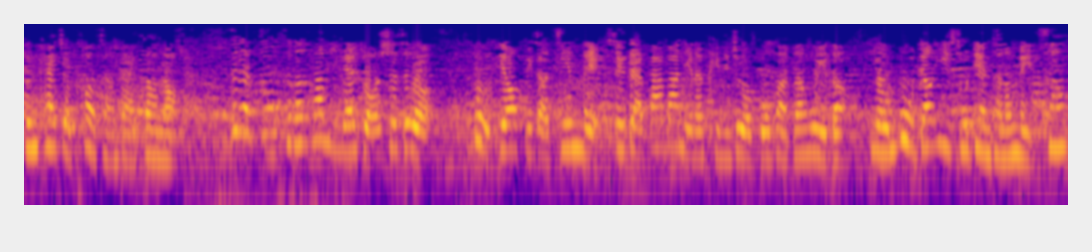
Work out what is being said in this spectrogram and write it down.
分开就靠墙摆放了。这个桌子呢，它里面主要是这个木雕比较精美，所以在八八年呢评定这个国宝单位的，有木雕艺术殿堂的美称。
